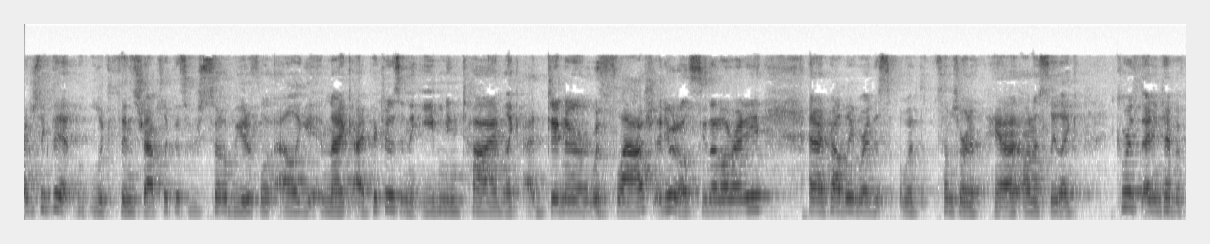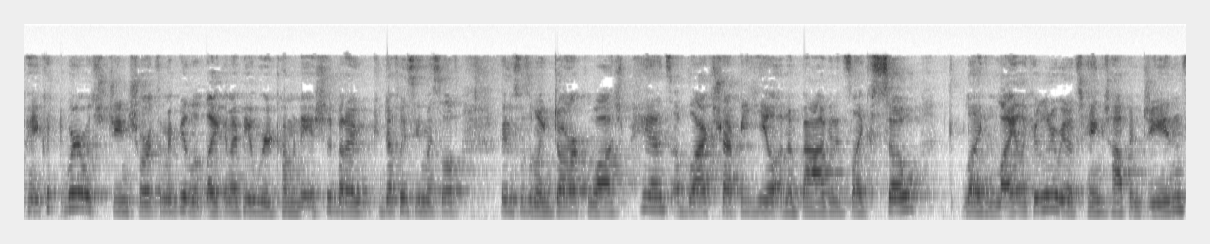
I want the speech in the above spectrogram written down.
I just think that like thin straps like this are so beautiful and elegant and like I picture this in the evening time like at dinner with flash. Anyone else see that already? And I'd probably wear this with some sort of pant honestly like you can wear any type of pant. You could wear it with jean shorts. It might be a little, like it might be a weird combination but I can definitely see myself wearing this with some like dark wash pants a black strappy heel and a bag and it's like so like light like you're literally in a tank top and jeans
